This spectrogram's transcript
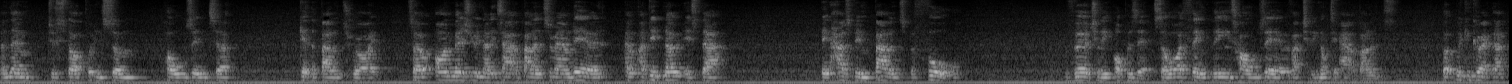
and then just start putting some holes in to get the balance right. So I'm measuring that it's out of balance around here and, and I did notice that it has been balanced before virtually opposite. So I think these holes here have actually knocked it out of balance. But we can correct that.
